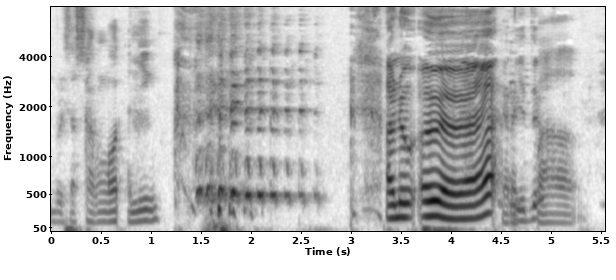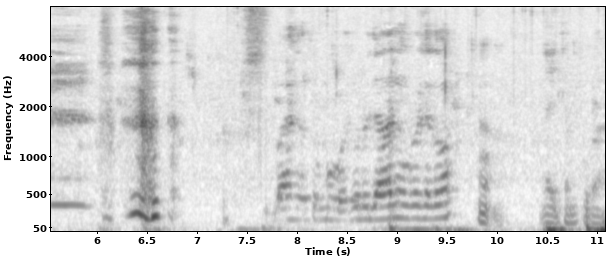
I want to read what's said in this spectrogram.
Bisa sangot anjing. Anu eh gitu. pal. Bahasa tubuh. Udah jalan ngobrol mah. Heeh. Ya campuran.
